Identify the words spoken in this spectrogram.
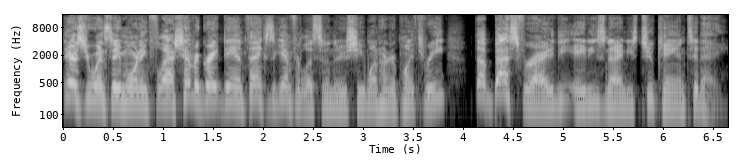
There's your Wednesday morning flash. Have a great day, and thanks again for listening to the new She 100.3, the best variety, of the 80s, 90s, 2K, and today.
